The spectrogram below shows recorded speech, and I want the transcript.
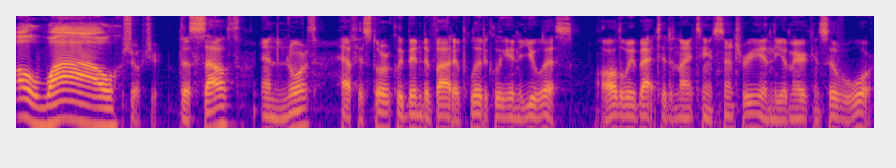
Oh, wow. infrastructure. The South and the North have historically been divided politically in the U.S., all the way back to the 19th century and the American Civil War.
